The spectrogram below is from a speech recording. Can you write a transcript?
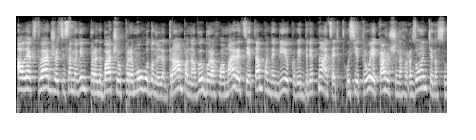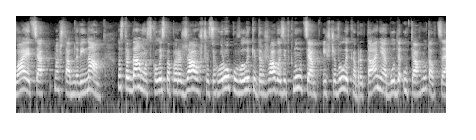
Але як стверджується, саме він передбачив перемогу Дональда Трампа на виборах у Америці та пандемію COVID-19. Усі троє кажуть, що на горизонті насувається масштабна війна. Нострадамус колись попереджав, що цього року великі держави зіткнуться, і що Велика Британія буде утягнута в це.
